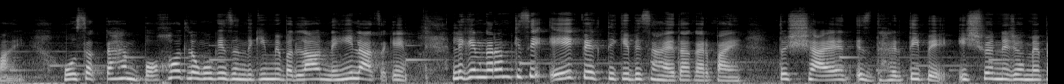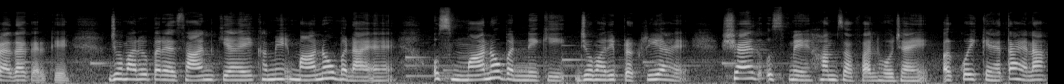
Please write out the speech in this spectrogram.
पाएँ। हो सकता है हम बहुत लोगों की ज़िंदगी में बदलाव नहीं ला सकें, लेकिन अगर हम किसी एक व्यक्ति की भी सहायता कर पाएँ तो शायद इस धरती पे ईश्वर ने जो हमें पैदा करके, जो हमारे ऊपर एहसान किया है, एक हमें मानव बनाया है, उस मानव बनने की जो हमारी प्रक्रिया है, शायद उसमें हम सफल हो जाएँ। और कोई कहता है ना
